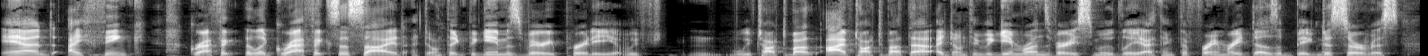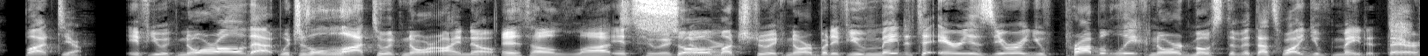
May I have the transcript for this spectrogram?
And I think graphic like graphics aside, I don't think the game is very pretty. We've we've talked about I've talked about that. I don't think the game runs very smoothly. I think the frame rate does a big disservice. But Yeah. If you ignore all of that, which is a lot to ignore, I know. It's a lot It's so much to ignore. But if you've made it to Area Zero, you've probably ignored most of it. That's why you've made it there.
